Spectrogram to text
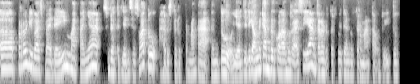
eh, perlu diwaspadai matanya sudah terjadi sesuatu harus ke dokter mata tentu ya. Jadi kami kan berkolaborasi ya antara dokter kulit dan dokter mata untuk itu.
